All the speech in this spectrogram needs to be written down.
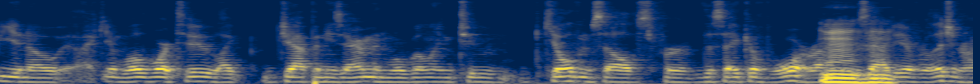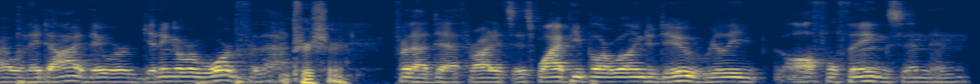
you know, like in World War II, like Japanese airmen were willing to kill themselves for the sake of war. Right? Mm-hmm. It was the idea of religion. Right? When they died, they were getting a reward for that. For sure. For that death, right? It's it's why people are willing to do really awful things, and and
